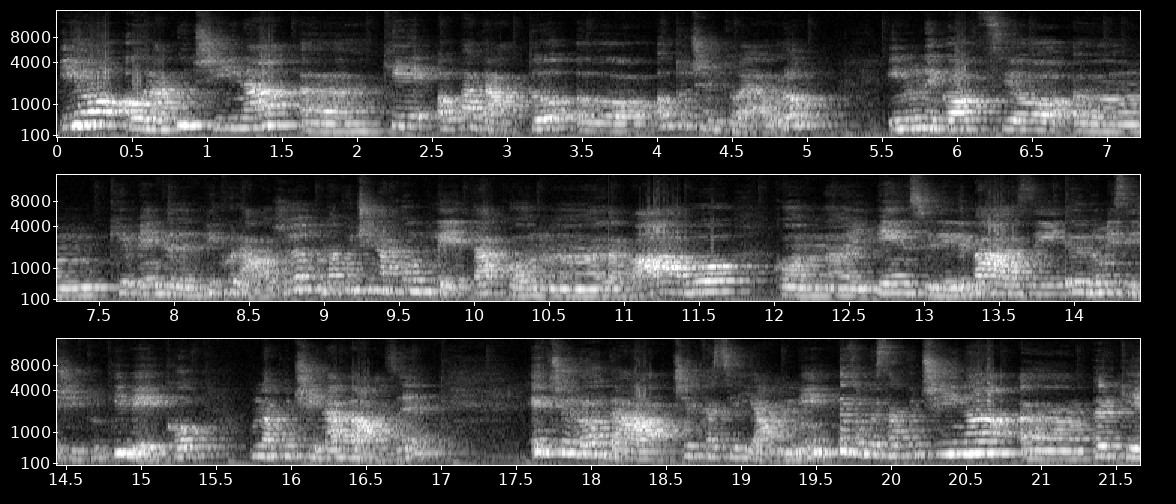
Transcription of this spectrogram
Io ho una cucina eh, che ho pagato 800 euro in un negozio um, che vende del bricolage, una cucina completa con uh, lavabo, con uh, i pensili, le basi, elettrodomestici tutti Beko, una cucina a base e ce l'ho da circa 6 anni. Ho preso questa cucina uh, perché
